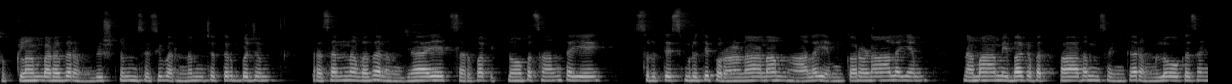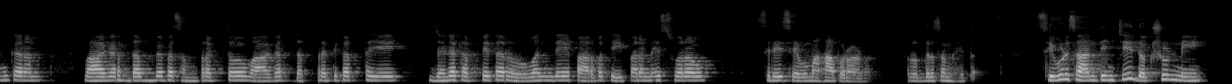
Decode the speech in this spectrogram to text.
శుక్లాంబరధరం విష్ణుం శశివర్ణం చతుర్భుజం ప్రసన్నవదనం ధ్యాయేత్ సర్వవిఘ్నోపశాంతయే శృతిస్మృతిపురాణానాం ఆలయం కరుణాలయం నమామి భగవత్పాదం శంకరం లోకశంకరం వాగర్ధవ్యవ సంప్రక్తో వాగర్ధ ప్రతిపత్తయే జగతప్పితరో వందే పార్వతీ పరమేశ్వరౌ. శ్రీ శివమహాపురాణం రుద్ర సంహిత శివుడు శాంతించి దక్షుణ్ణి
